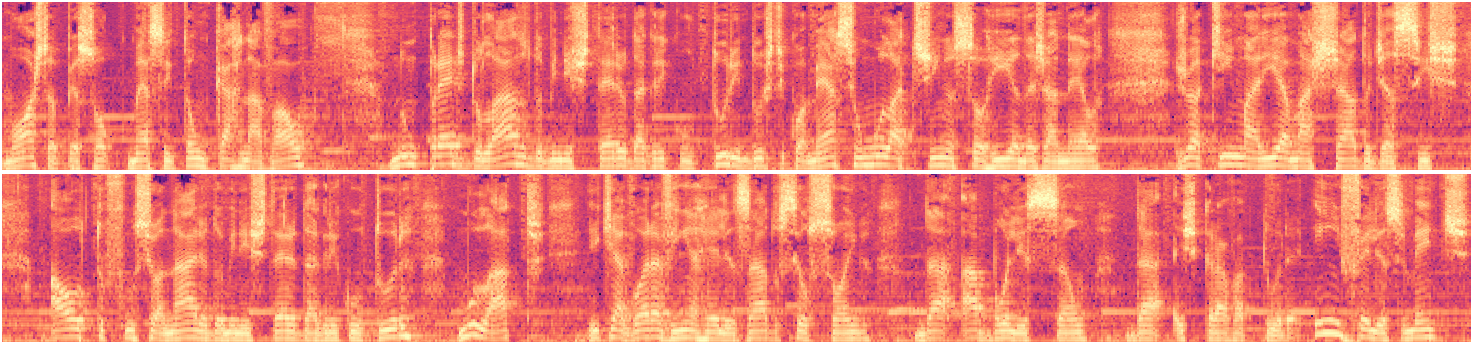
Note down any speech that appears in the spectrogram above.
mostra, o pessoal começa então um carnaval. Num prédio do lado do Ministério da Agricultura, Indústria e Comércio, um mulatinho sorria da janela. Joaquim Maria Machado de Assis, alto funcionário do Ministério da Agricultura, mulato, e que agora vinha realizado seu sonho da abolição da escravatura. Infelizmente,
